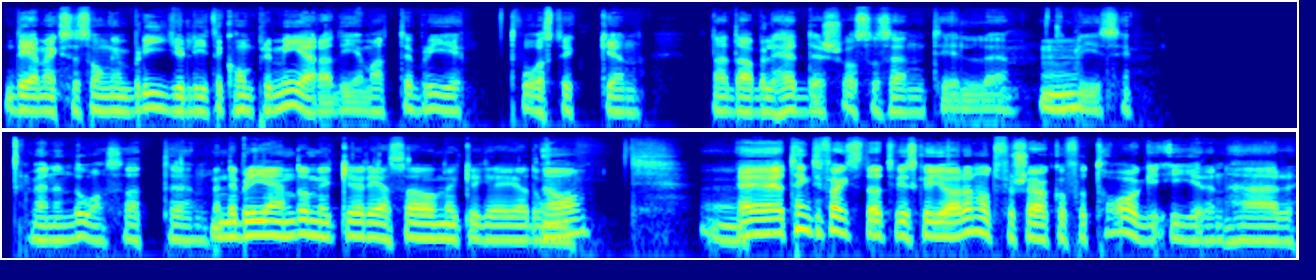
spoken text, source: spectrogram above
DMX-säsongen blir ju lite komprimerad i och med att det blir två stycken double headers och så sen till, eh, till Mm. BC. Men ändå, så att eh, Men det blir ändå mycket resa och mycket grejer. Då. ja. Eh, Eh, Jag tänkte faktiskt att vi ska göra något försök att få tag i den här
